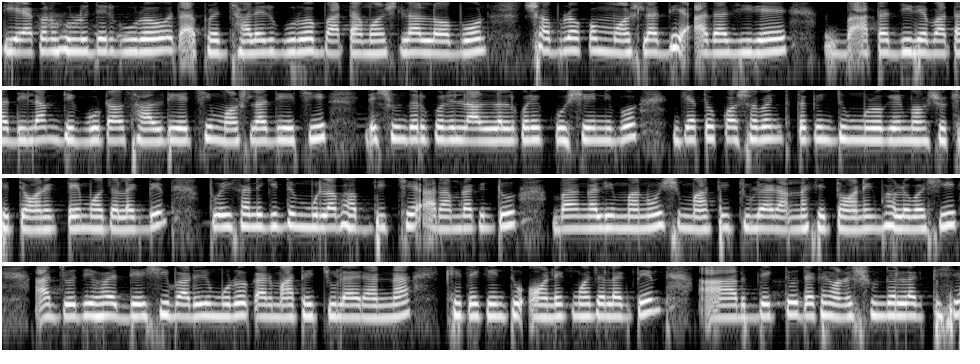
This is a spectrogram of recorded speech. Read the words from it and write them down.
দিয়ে এখন হলুদের গুঁড়ো, তারপরে ঝালের গুঁড়ো, বাটা মশলা, লবণ, সব রকম মশলা দিয়ে আদা জিরে, আটা জিরে বাটা দিলাম। দিয়ে গোটাও শাল দিয়েছি, মশলা দিয়েছি। দিয়ে সুন্দর করে লাল লাল করে কষিয়ে নিব। যত কষাবেন তত কিন্তু মুরগের মাংস খেতে অনেকটাই মজা লাগবে। তো এখানে কিন্তু মূলা ভাব দিচ্ছে। আর আমরা কিন্তু বাঙালি মানুষ, মাটির চুলায় রান্না খেতে অনেক ভালোবাসি। আর যদি হয় দেশি বাড়ির মুরগ আর মাটির চুলায় রান্না খেতে কিন্তু অনেক মজা লাগবে। আর দেখতেও দেখেন অনেক সুন্দর লাগতেছে।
